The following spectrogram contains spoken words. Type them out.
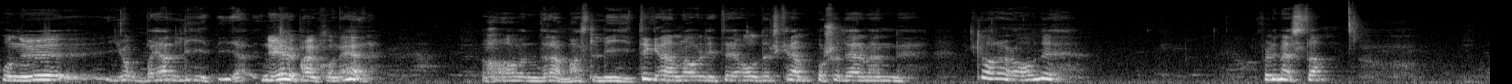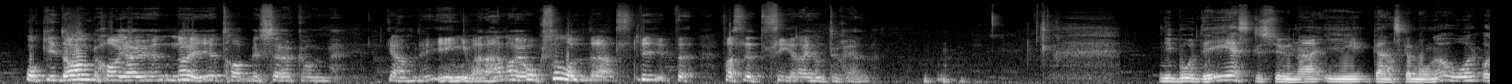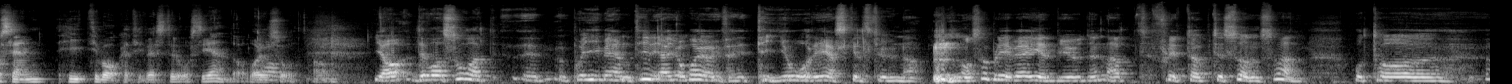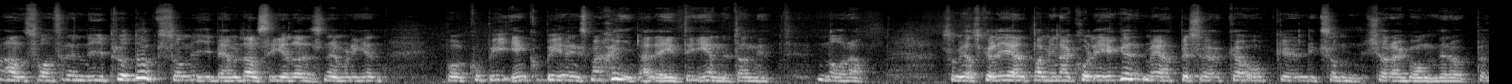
Och nu jobbar jag lite. Nu är jag ju pensionär. Jag har drabbats lite grann av lite ålderskrämpor sådär men klarar av det. För det mesta. Och idag har jag ju nöjet att ha besök av gamle Ingvar. Han har ju också åldrats lite. Fast det ser jag ju inte själv. Ni bodde i Eskilstuna i ganska många år och sen hit tillbaka till Västerås igen då? Var det ja. så? Ja. ja, det var så att eh, på IBM-tiden, jag jobbade ungefär i tio år i Eskilstuna och så blev jag erbjuden att flytta upp till Sundsvall och ta ansvar för en ny produkt som IBM lanserades, nämligen på kopi en kopieringsmaskin, eller inte en utan ett, några. Som jag skulle hjälpa mina kollegor med att besöka och eh, liksom köra igång där uppe.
